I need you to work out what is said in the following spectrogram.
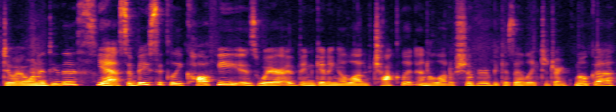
do I want to do this? Yeah, so basically coffee is where I've been getting a lot of chocolate and a lot of sugar because I like to drink mocha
